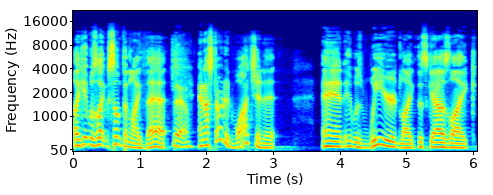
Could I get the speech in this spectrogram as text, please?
like it was like something like that. Yeah. And I started watching it, and it was weird. Like this guy's like,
